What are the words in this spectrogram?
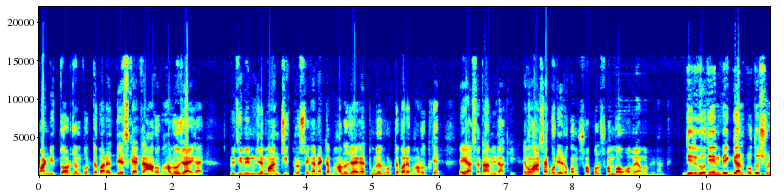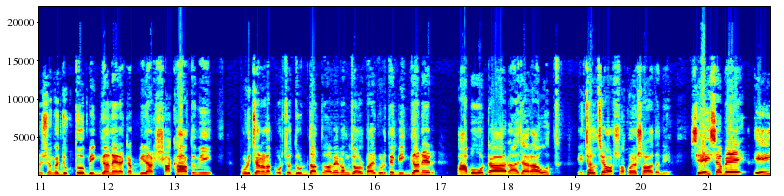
পাণ্ডিত্য অর্জন করতে পারে। দেশকে একটা আরও ভালো জায়গায়, পৃথিবীর যে মানচিত্র, সেখানে একটা ভালো জায়গায় তুলে ধরতে পারে ভারতকে। এই আশাটা আমি রাখি। এবং আশা করি এরকম সফল সম্ভব হবে আমাদের এখান থেকে। দীর্ঘদিন বিজ্ঞান প্রদর্শনীর সঙ্গে যুক্ত বিজ্ঞানের একটা বিরাট শাখা তুমি পরিচালনা করছ, দুর্দান্ত হবে এবং জলপাইগুড়িতে বিজ্ঞানের আবহটা রাজা রাউত, চলছে সকলের সহায়তা নিয়ে। সেই হিসাবে এই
